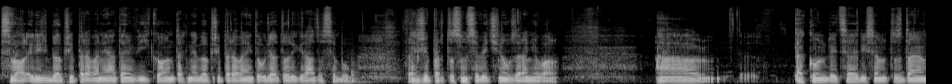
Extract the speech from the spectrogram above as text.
sval, i když byl připravený na ten výkon, tak nebyl připravený to udělat tolikrát za sebou. Takže proto jsem se většinou zraňoval. A ta kondice, když jsem to s Danem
